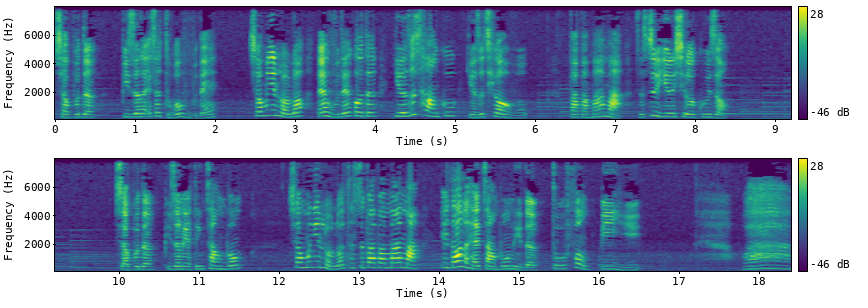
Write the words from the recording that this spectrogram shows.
小布头变成了一只大的舞台，小蚂蚁乐乐在舞台高头又是唱歌又是跳舞，爸爸妈妈是最优秀的观众。小布头变成了一顶帐篷，小蚂蚁乐乐特子爸爸妈妈一道辣海帐篷里头躲风避雨。哇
